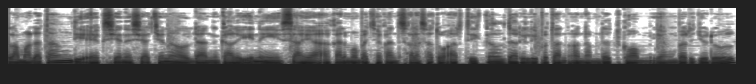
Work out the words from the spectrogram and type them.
Selamat datang di Exyonesia Channel dan kali ini saya akan membacakan salah satu artikel dari liputan6.com yang berjudul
